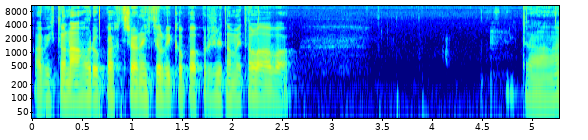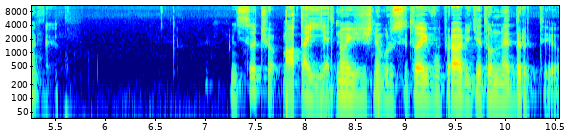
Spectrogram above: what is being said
abych to náhodou pak třeba nechtěl vykopat, protože tam je ta láva. Tak. Místo čo? No a tady jedno, ježíš, nebudu si to tady opravit, je to nedr, jo.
